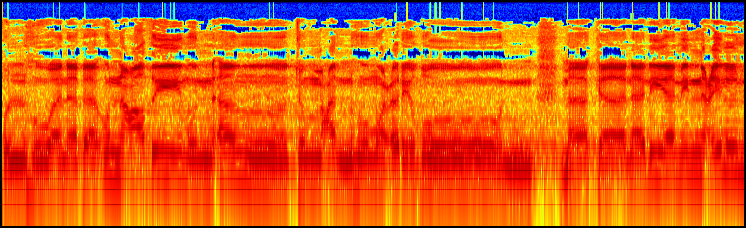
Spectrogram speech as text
قل هو نبأ عظيم أنتم عنه معرضون. ما كان لي من علم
